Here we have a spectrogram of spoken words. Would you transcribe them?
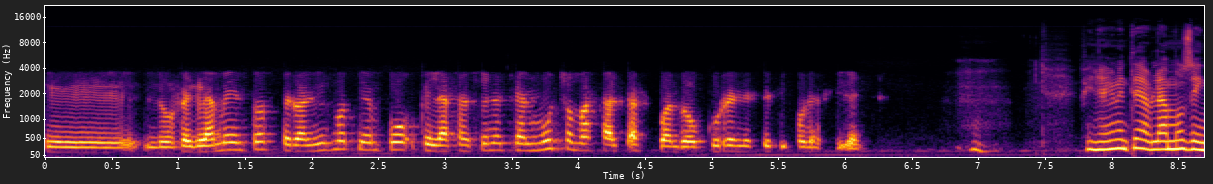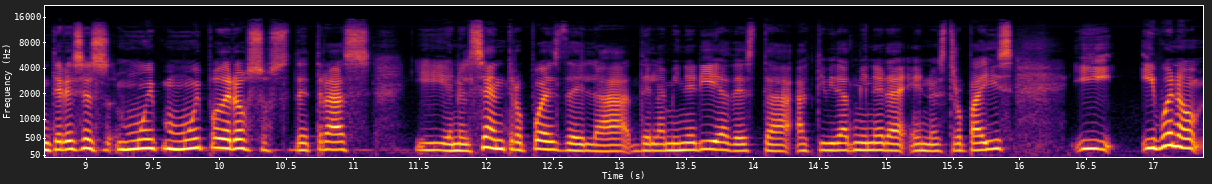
eh, los reglamentos, pero al mismo tiempo que las sanciones sean mucho más altas cuando ocurren este tipo de accidentes. Finalmente hablamos de intereses muy muy poderosos detrás y en el centro pues de la de la minería de esta actividad minera en nuestro país y y bueno,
